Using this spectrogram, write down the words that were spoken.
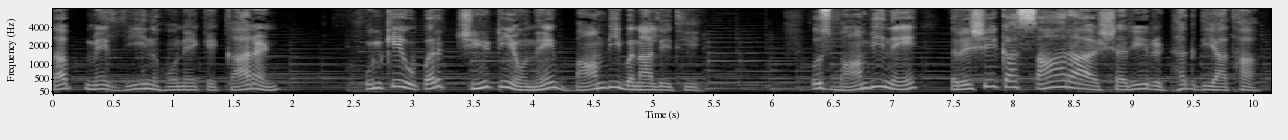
तप में लीन होने के कारण उनके ऊपर चींटियों ने बांबी बना ली थी। उस बांबी ने ऋषि का सारा शरीर ढक दिया था।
